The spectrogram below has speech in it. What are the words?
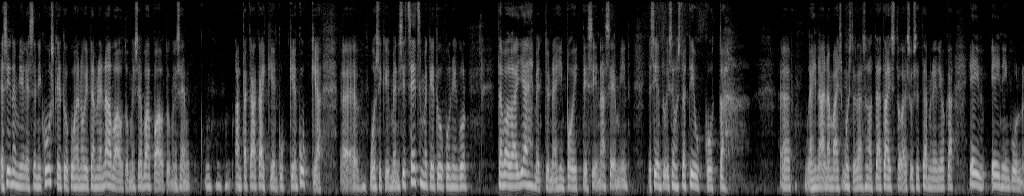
Ja siinä mielessä niin 60-lukuhan oli tämmöinen avautumisen, vapautumisen, antakaa kaikkien kukkien kukkia vuosikymmenen. Sitten 70-luku niin kuin, tavallaan jähmetty näihin poliittisiin asemiin. Ja siihen tuli semmoista tiukkuutta, lähinnä aina muistetaan sanoa tämä taistolaisuus ja tämmöinen, joka ei, ei niin kuin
